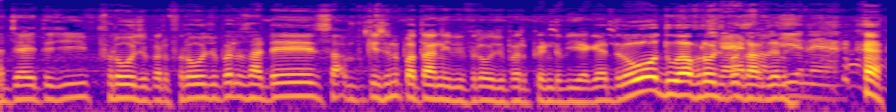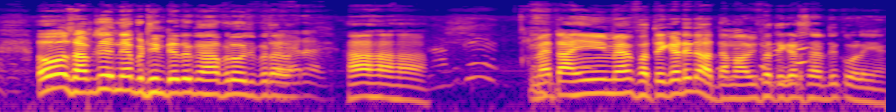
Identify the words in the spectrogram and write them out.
ਅੱਜ ਆਏ ਤੇ ਜੀ ਫਿਰੋਜ਼ਪੁਰ। ਫਿਰੋਜ਼ਪੁਰ ਸਾਡੇ ਸਭ- ਕਿਸੇ ਨੂੰ ਪਤਾ ਨਹੀਂ ਵੀ ਫਿਰੋਜ਼ਪੁਰ ਪਿੰਡ ਵੀ ਹੈਗਾ। ਇਧਰ ਉਹ ਦੂਆ ਫਿਰੋਜ਼ਪੁਰ ਸਮਝਦੇ ਸਮਝੀ ਨੇ ਉਹ ਸਮਝਦੇ ਨੇ ਬਠਿੰਡੇ ਤੋਂ ਗਾਂ ਫਿਰੋਜ਼ਪੁਰ ਵਾਲਾ। ਹਾਂ ਹਾਂ ਹਾਂ। ਮੈਂ ਤਾਂ ਹੀ ਮੈਂ ਫਤਿਹਗੜ੍ਹ ਹੀ ਦੱਸਦਾ ਮੈਂ ਵੀ ਫਤਿਹਗੜ੍ਹ ਸਾਹਿਬ ਦੇ ਕੋਲੇ ਆ।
